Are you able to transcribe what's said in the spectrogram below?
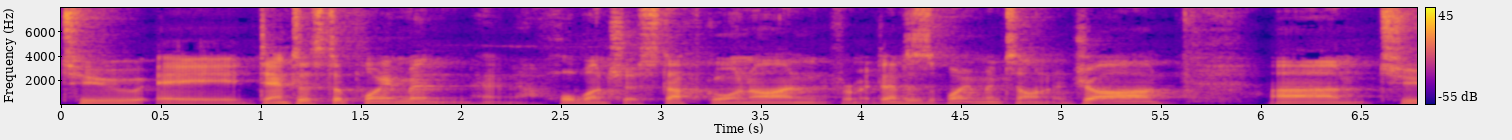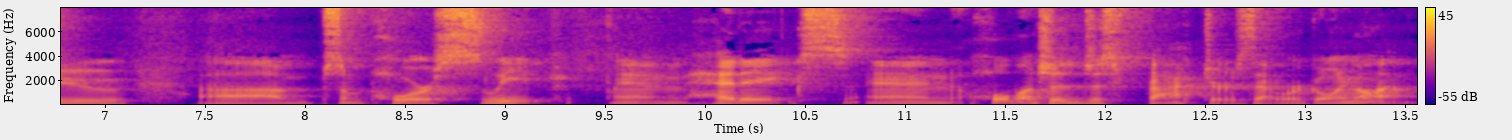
to a dentist appointment and a whole bunch of stuff going on from a dentist appointment on a jaw um, to um, some poor sleep and headaches and a whole bunch of just factors that were going on.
